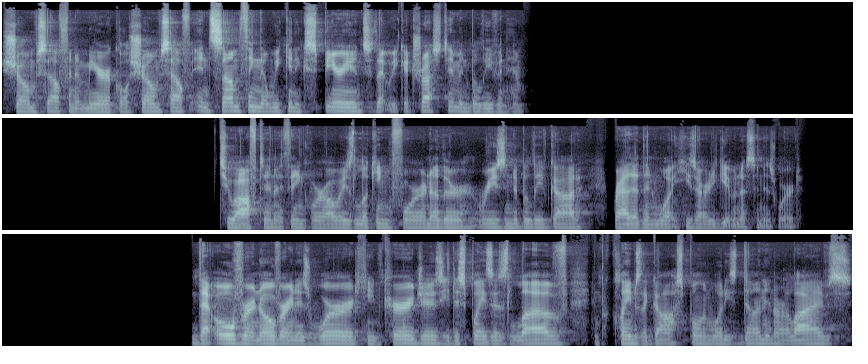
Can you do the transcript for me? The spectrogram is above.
show himself in a miracle, show himself in something that we can experience so that we could trust him and believe in him. Too often, I think we're always looking for another reason to believe God rather than what he's already given us in his word. That over and over in his word, he encourages, he displays his love, and proclaims the gospel and what he's done in our lives.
